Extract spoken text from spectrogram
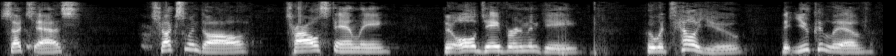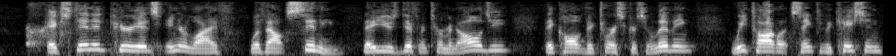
such as Chuck Swindoll, Charles Stanley, the old J. Vernon McGee, who would tell you that you could live extended periods in your life without sinning. They use different terminology. They call it victorious Christian living. We call it sanctification.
